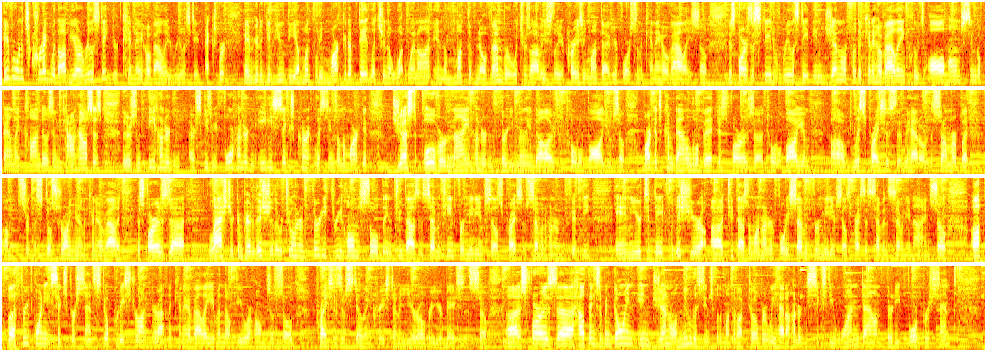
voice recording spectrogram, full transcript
Hey everyone, it's Craig with Aviar Real Estate, your Conejo Valley real estate expert. Hey, I'm here to give you the uh, monthly market update, let you know what went on in the month of November, which was obviously a crazy month out here for us in the Conejo Valley. So as far as the state of real estate in general for the Conejo Valley, includes all homes, single family condos, and townhouses. There's an 800, or excuse me, 486 current listings on the market, just over $930 million of total volume. So markets come down a little bit as far as uh, total volume, list prices that we had over the summer, but um, certainly still strong here in the Conejo Valley. As far as uh, last year compared to this year, there were 233 homes sold in 2017 for a medium sales price of 750, and year to date for this year, uh, 2,147 for a medium sales price of 779. So up 3.86%, uh, still pretty strong here out in the Conejo Valley, even though fewer homes have sold, prices have still increased on a year-over-year -year basis. So uh, as far as uh, how things have been going in general, new listings for the month of October, we had 161, down 34 percent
